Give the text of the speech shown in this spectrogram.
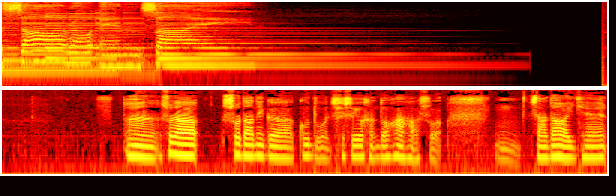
sorrow inside. 嗯，说到说到那个孤独，其实有很多话好说。嗯，想到以前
